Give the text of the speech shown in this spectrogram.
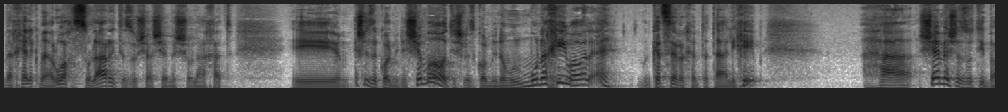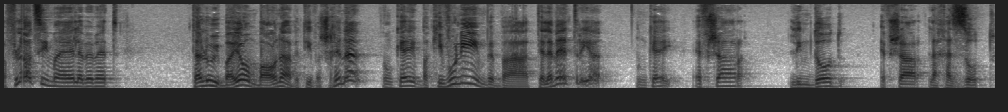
וחלק מהרוח הסולארית הזו שהשמש שולחת, אה, יש לזה כל מיני שמות, יש לזה כל מיני מונחים, אבל אה, נקצר לכם את התהליכים. השמש הזאת בפלוצים האלה באמת, תלוי ביום, בעונה, בטיב השכנה, אוקיי? בכיוונים ובטלמטריה, אוקיי? אפשר למדוד, אפשר לחזות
